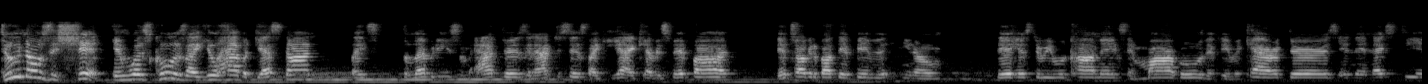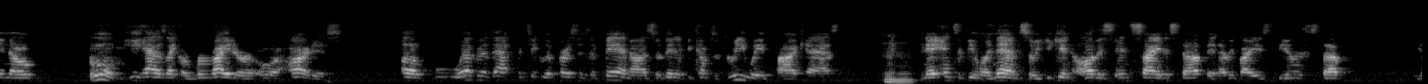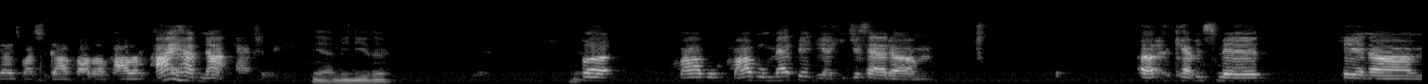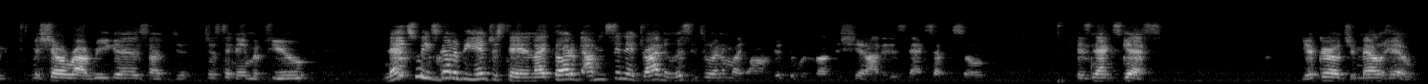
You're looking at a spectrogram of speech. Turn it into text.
dude knows his shit. And what's cool is like he'll have a guest on, like celebrities, some actors and actresses. Like he had Kevin Smith on. They're talking about their favorite, you know, their history with comics and Marvel, their favorite characters, and then next you know, boom, he has like a writer or artist of whoever that particular person is a fan on. So then it becomes a three-way podcast, mm-hmm. and they're interviewing them. So you're getting all this insight and stuff, and everybody's feelings and stuff. You guys watch The Godfather of Harlem? I have not actually. Yeah, me neither. Yeah. But Marvel Marvel Method. Yeah, he just had um, uh, Kevin Smith and um, Michelle Rodriguez, uh, just to name a few. Next week's gonna be interesting, and I thought of, I'm sitting there driving, listening to it, and I'm like, oh, Victor would love the shit out of this next episode. His next guest, your girl Jemele Hill.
